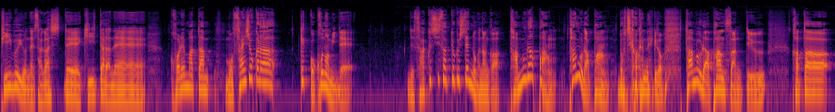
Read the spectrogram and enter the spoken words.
PV をね、探して聞いたらね、これまた、もう最初から結構好みで、で、作詞作曲してんのがなんか、田村パン、田村パン、どっちかわかんないけど、田村パンさんっていう方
